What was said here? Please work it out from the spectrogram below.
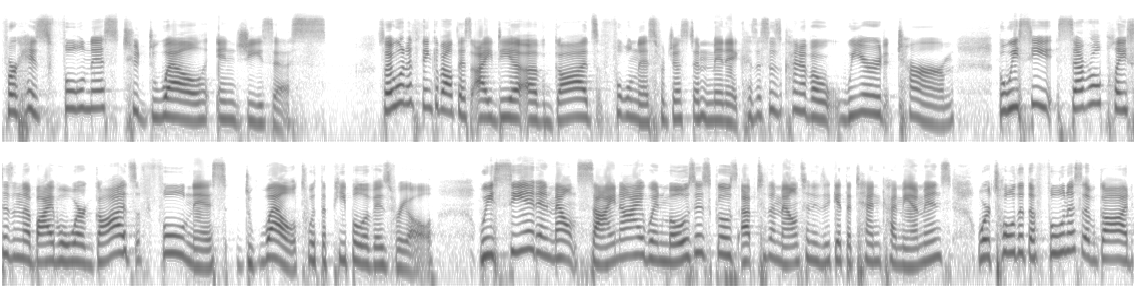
for his fullness to dwell in Jesus. So I want to think about this idea of God's fullness for just a minute because this is kind of a weird term. But we see several places in the Bible where God's fullness dwelt with the people of Israel. We see it in Mount Sinai when Moses goes up to the mountain to get the Ten Commandments. We're told that the fullness of God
